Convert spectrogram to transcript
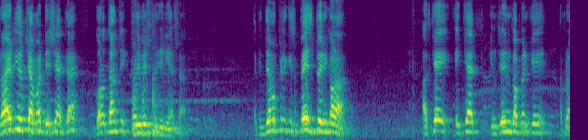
প্রায়োরিটি হচ্ছে আমার দেশে একটা গণতান্ত্রিক পরিবেশ ফিরিয়ে নিয়ে আসা। একটা ডেমোক্রেটিক স্পেস তৈরি করা। আজকে এই ক্যাট ইন্টারিম গভর্নমেন্টকে আপনার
